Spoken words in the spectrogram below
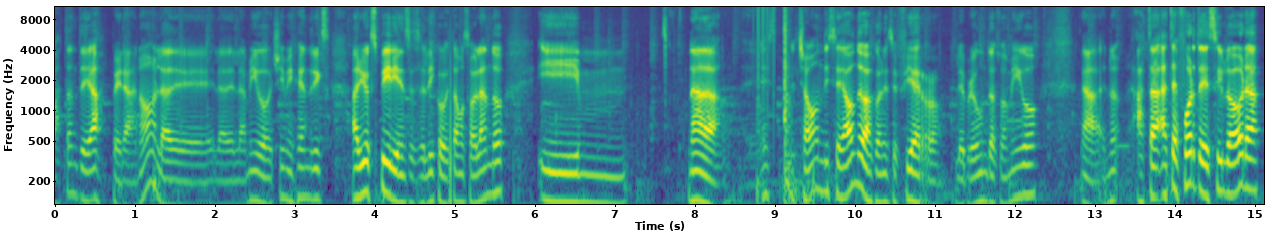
bastante áspera, ¿no? La de la del amigo Jimi Hendrix. Are You Experience es el disco que estamos hablando. Y mm, nada, es- el chabón dice, ¿a dónde vas con ese fierro? Le pregunta a su amigo. Nada, no- hasta, hasta es fuerte decirlo ahora,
